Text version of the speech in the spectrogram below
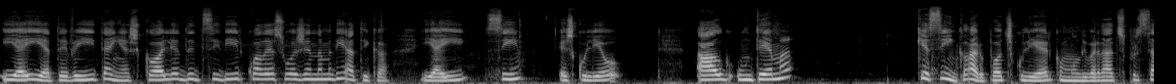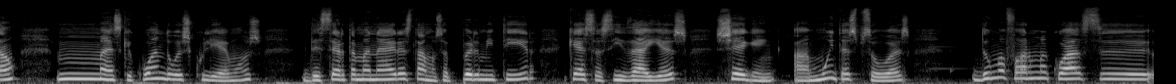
E aí a TVI tem a escolha de decidir qual é a sua agenda mediática. E aí, sim, escolheu algo, um tema que assim, claro, pode escolher como liberdade de expressão, mas que quando o escolhemos, de certa maneira, estamos a permitir que essas ideias cheguem a muitas pessoas de uma forma quase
